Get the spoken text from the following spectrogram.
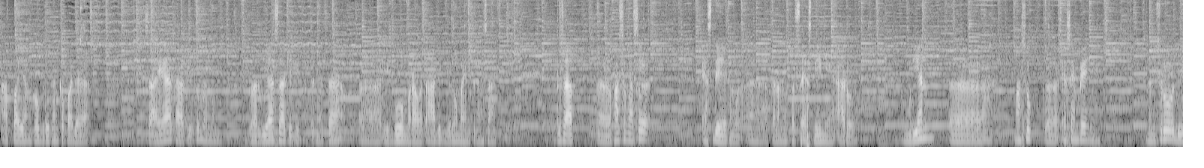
apa yang kau berikan kepada saya saat itu memang luar biasa kayak gitu. Ternyata uh, ibu merawat adik di rumah yang sedang sakit. Itu saat uh, fase-fase SD ya uh, apa namanya fase SD-nya Arul. Kemudian uh, masuk ke SMP-nya dan justru di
